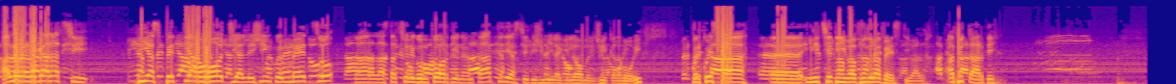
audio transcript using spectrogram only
Allora ragazzi, vi aspettiamo oggi alle 5 e mezzo dalla stazione Concordia in Antartide a 16.000 km circa da voi per questa eh, eh, iniziativa Futura Festival. A più tardi.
